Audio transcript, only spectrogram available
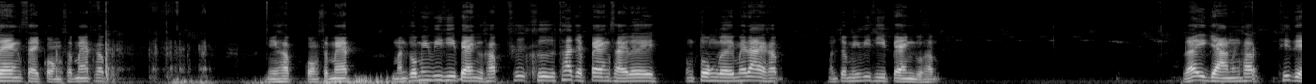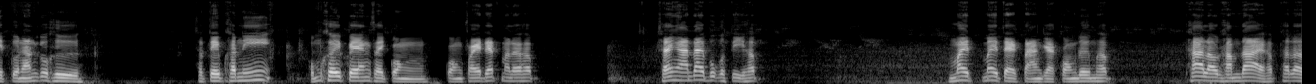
แปลงใส่กล่องสมาร์ทครับ นี่ครับกล่องสมาร์ทมันก็มีวิธีแปลงอยู่ครับ คือคือถ้าจะแปลงใส่เลย ตรงๆเลยไม่ได้ครับ มันจะมีวิธีแปลงอยู่ครับ และอีกอย่างหนึ่งครับ ที่เด็ดกว่านั้นก็คือสเต็ปคันนี้ ผมเคยแปลงใส่กล่องกล่องไฟแดดมาแล้วครับ ใช้งานได้ปกติครับ ไม่ไม่แตกต่างจากกล่องเดิมครับ ถ้าเราทำได้ครับ ถ้าเรา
